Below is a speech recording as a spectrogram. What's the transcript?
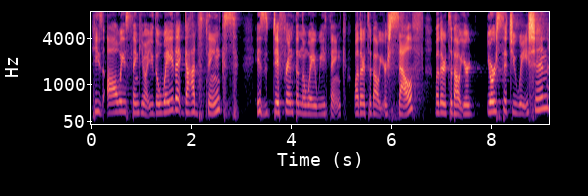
He's always thinking about you. The way that God thinks is different than the way we think, whether it's about yourself, whether it's about your your situation,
